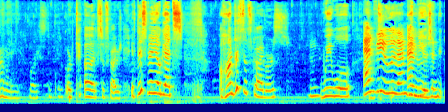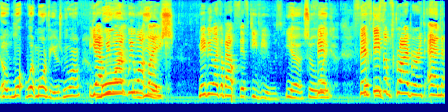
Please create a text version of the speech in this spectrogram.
how many likes do you think or t- uh, subscribers? If this video gets hundred subscribers, we will And views, and views. and views and uh, more what more views we want. Yeah, we want we want views. like maybe like about 50 views. yeah. So Fif- like 50, 50 subscribers and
